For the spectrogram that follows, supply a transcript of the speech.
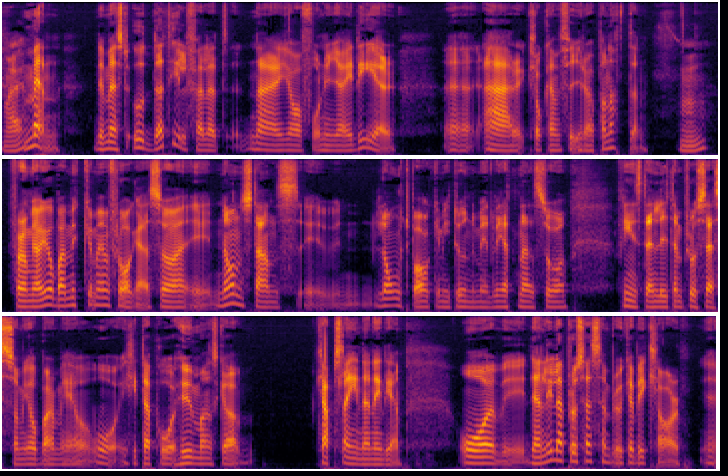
Nej. Men det mest udda tillfället när jag får nya idéer eh, är klockan fyra på natten. Mm. För om jag jobbar mycket med en fråga så eh, någonstans eh, långt bak i mitt undermedvetna så finns det en liten process som jobbar med att hitta på hur man ska kapsla in en idé. Och den lilla processen brukar bli klar eh,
